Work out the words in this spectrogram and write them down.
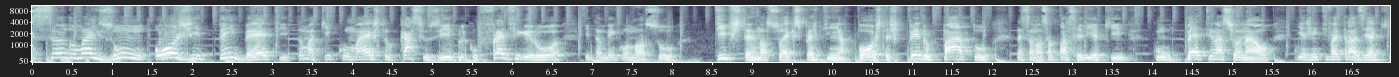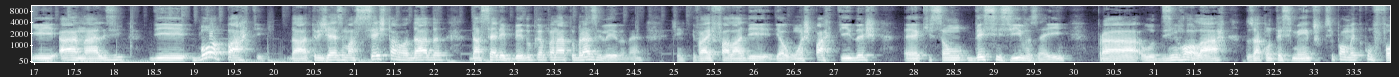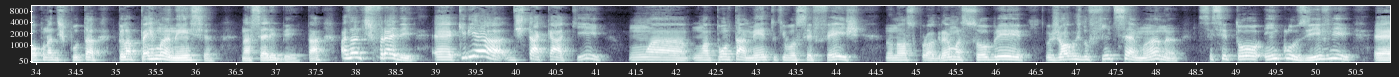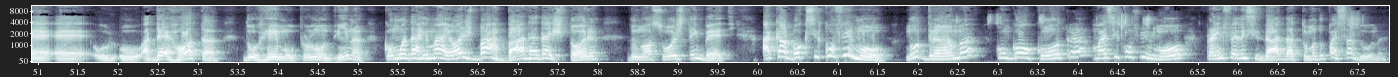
Começando mais um Hoje Tem Bet. Estamos aqui com o maestro Cássio Zipoli, com Fred Figueroa e também com o nosso tipster, nosso expert em apostas, Pedro Pato, nessa nossa parceria aqui com o Bet Nacional. E a gente vai trazer aqui a análise de boa parte da 36ª rodada da Série B do Campeonato Brasileiro, né? A gente vai falar de, de algumas partidas é, que são decisivas aí para o desenrolar dos acontecimentos, principalmente com foco na disputa pela permanência na Série B, tá? Mas antes, Fred, é, queria destacar aqui uma, um apontamento que você fez no nosso programa sobre os jogos do fim de semana. Você citou, inclusive, é, é, o, o, a derrota do Remo para o Londrina como uma das maiores barbadas da história do nosso Hoje Tem Bet. Acabou que se confirmou no drama, com gol contra, mas se confirmou para a infelicidade da turma do Paysandu, né?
